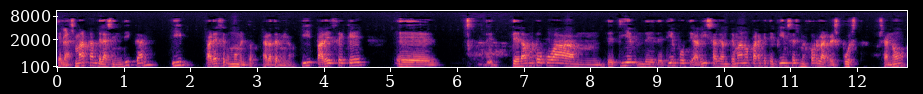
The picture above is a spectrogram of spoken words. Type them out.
Te las marcan, te las indican y parece, un momento, ahora termino, y parece que eh, te, da un poco a, tie de, de tiempo, te avisa de antemano para que te pienses mejor la respuesta. O sea, no,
